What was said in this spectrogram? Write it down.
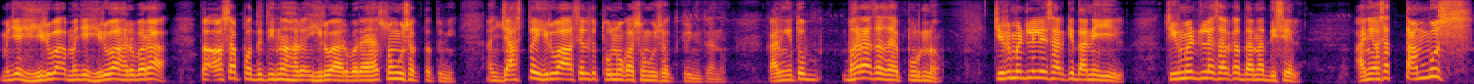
म्हणजे हिरवा म्हणजे हिरवा हरभरा तर अशा पद्धतीनं हर हिरवा हरभरा ह्या सोंगू शकता तुम्ही. आणि जास्त हिरवा असेल तर तो नका सोंगू शकतो मित्रांनो. कारण की तो भराचाच आहे पूर्ण. चिरमिटलेल्यासारखे दाणे येईल. चिरमिटल्यासारखा दाणा दिसेल. आणि असा तांबूस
